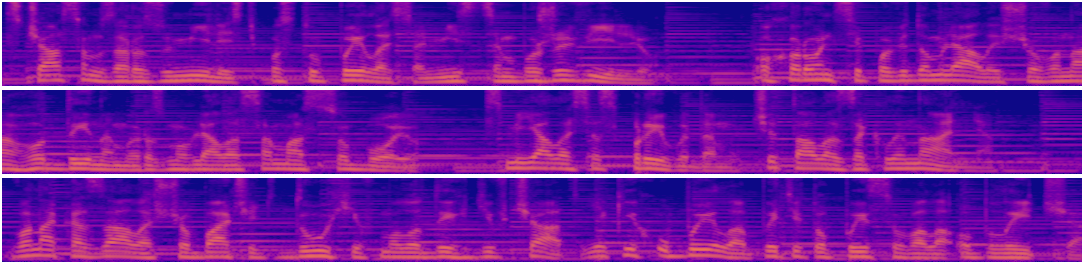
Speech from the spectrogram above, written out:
З часом зарозумілість поступилася місцем божевіллю. Охоронці повідомляли, що вона годинами розмовляла сама з собою, сміялася з привидами, читала заклинання. Вона казала, що бачить духів молодих дівчат, яких убила, петіт описувала обличчя,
